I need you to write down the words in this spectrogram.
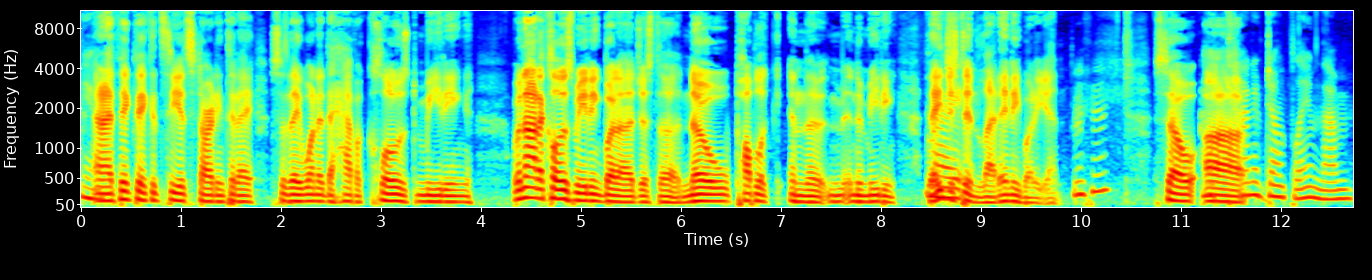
Yeah. and i think they could see it starting today so they wanted to have a closed meeting well not a closed meeting but uh, just uh, no public in the in the meeting they just didn't let anybody in Mm-hmm. so I uh kind of don't blame them.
